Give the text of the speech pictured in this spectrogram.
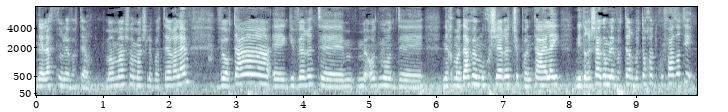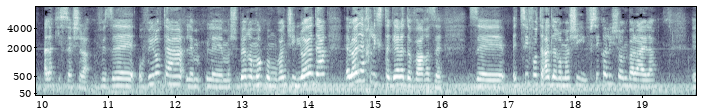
נאלצנו לוותר. ממש ממש לוותר עליהם. ואותה אה, גברת אה, מאוד מאוד נחמדה ומוכשרת שפנתה אליי, נדרשה גם לוותר בתוך התקופה הזאת על הכיסא שלה. וזה הוביל אותה למשבר עמוק במובן שהיא לא ידעה, לא ידעה איך להסתגל לדבר הזה. זה הציף אותה עד לרמה שהיא הפסיקה לישון בלילה. אמ,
